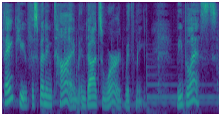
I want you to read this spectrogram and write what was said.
Thank you for spending time in God's Word with me. Be blessed.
